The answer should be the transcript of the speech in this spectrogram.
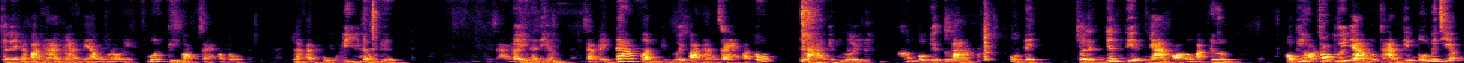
cho nên là bán hàng cho hàng nghèo mà nó lại luôn kỳ vọng rẻ và tốt. Là các cụ đi đầu tiên. Dạng đấy là gì ạ? Dạng đấy đa phần những người bán hàng rẻ và tốt là những người không có việc làm ổn định cho nên nhân tiện nhà họ ở mặt đường có khi họ cho thuê nhà một tháng kiếm 40 triệu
